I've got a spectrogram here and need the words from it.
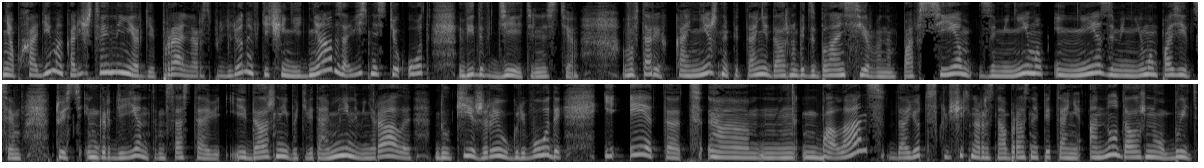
необходимое количество энергии, правильно распределенное в течение дня в зависимости от видов деятельности. Во-вторых, конечно, питание должно быть сбалансированным по всем заменимым и незаменимым позициям, то есть ингредиентам в составе. И должны быть витамины, минералы, белки, жиры, углеводы. И этот э, баланс дает исключительно разнообразное питание. Оно должно быть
